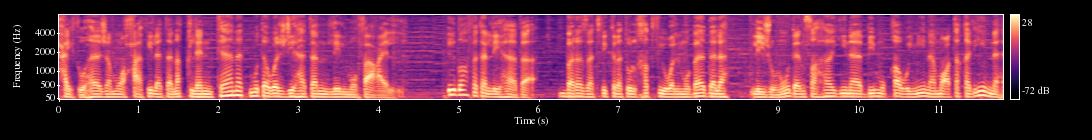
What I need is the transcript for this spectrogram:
حيث هاجموا حافلة نقل كانت متوجهة للمفاعل. إضافة لهذا برزت فكرة الخطف والمبادلة لجنود صهاينة بمقاومين معتقلين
